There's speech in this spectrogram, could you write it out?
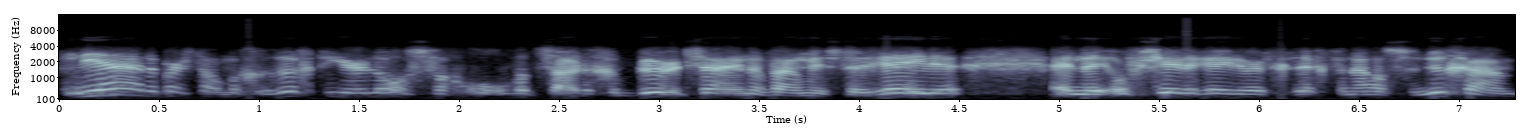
ja, er barsten allemaal geruchten hier los van, goh, wat zou er gebeurd zijn of waarom is de reden? En de officiële reden werd gezegd van, nou, als ze nu gaan,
